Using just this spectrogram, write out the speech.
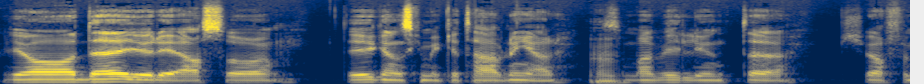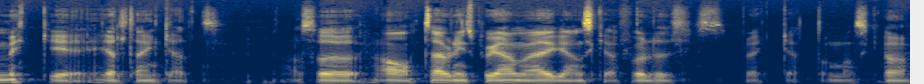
Ja, det är ju det alltså. Det är ju ganska mycket tävlingar, Mm. så man vill ju inte Kör för mycket helt enkelt. Alltså, ja, tävlingsprogrammet är ganska fullspäckat om man ska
